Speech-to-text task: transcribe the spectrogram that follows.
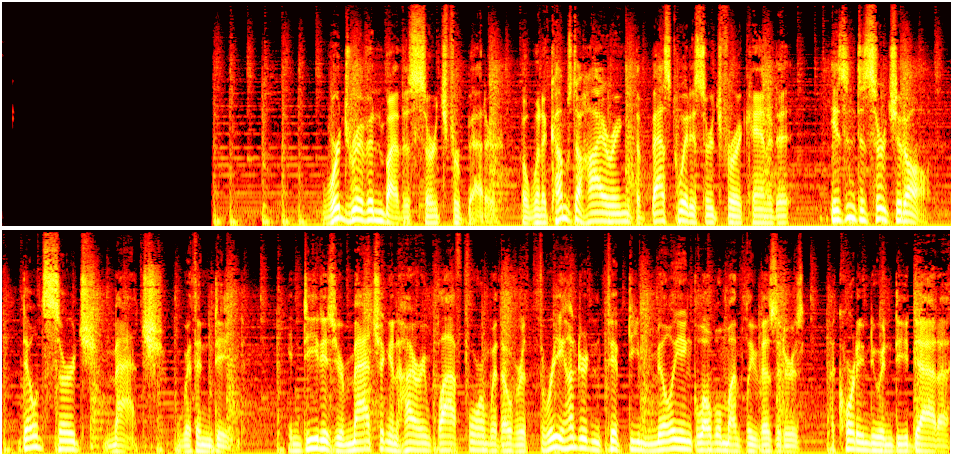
We're driven by the search for better. But when it comes to hiring, the best way to search for a candidate isn't to search at all. Don't search, match with Indeed. Indeed is your matching and hiring platform with over 350 million global monthly visitors, according to Indeed data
